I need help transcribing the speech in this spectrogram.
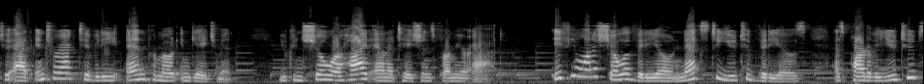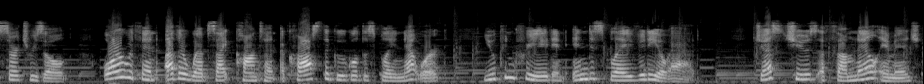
to add interactivity and promote engagement. You can show or hide annotations from your ad. If you want to show a video next to YouTube videos as part of a YouTube search result or within other website content across the Google Display Network, you can create an in-display video ad. Just choose a thumbnail image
